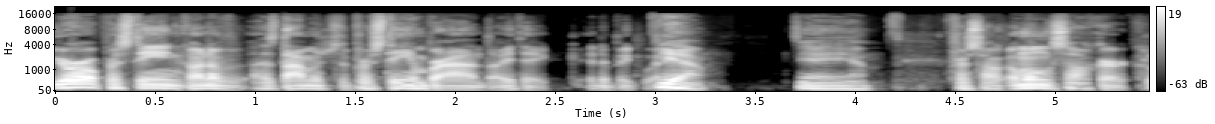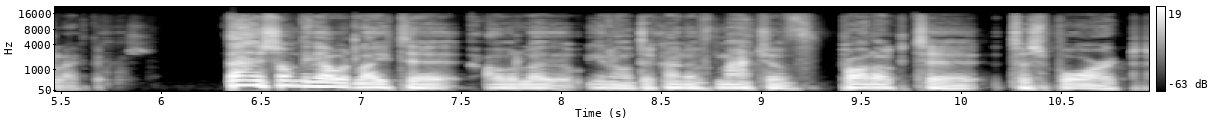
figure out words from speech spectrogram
Euro Pristine kind of has damaged the pristine brand. I think in a big way. Yeah. Yeah. Yeah. for soccer among soccer collectors. That is something I would like to. I would like you know the kind of match of product to to sport.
